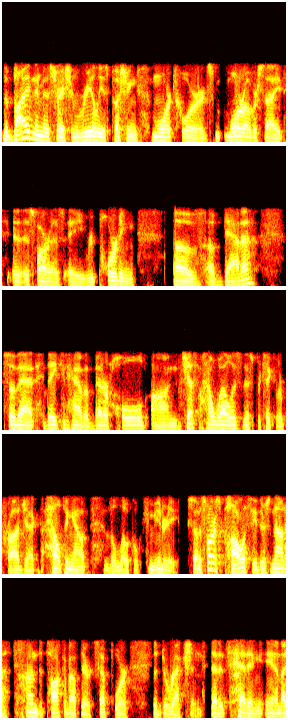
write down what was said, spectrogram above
the Biden administration really is pushing more towards more oversight as far as a reporting of of data so that they can have a better hold on just how well is this particular project helping out the local community. So as far as policy, there's not a ton to talk about there except for the direction that it's heading. And I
